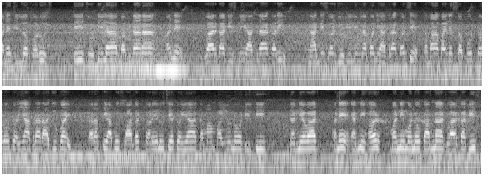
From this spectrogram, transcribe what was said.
અને જિલ્લો ભરૂચ. થી ચોટીલા બગડાના અને દ્વારકાધીશની યાત્રા કરી નાગેશ્વર જ્યોતિર્લિંગના પણ યાત્રા કરશે. તમારા ભાઈને સપોર્ટ કરો તો અહીંયા આપણા રાજુભાઈ તરફથી આપણું સ્વાગત કરેલું છે. તો અહીંયા તમામ ભાઈઓનો દિલથી ધન્યવાદ અને એમની હર મનની મનોકામના દ્વારકાધીશ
